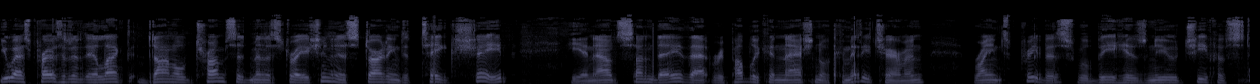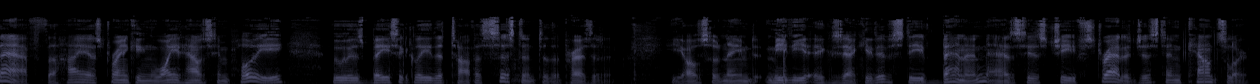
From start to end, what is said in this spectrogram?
U.S. President elect Donald Trump's administration is starting to take shape. He announced Sunday that Republican National Committee Chairman Reince Priebus will be his new chief of staff, the highest ranking White House employee who is basically the top assistant to the president. He also named media executive Steve Bannon as his chief strategist and counselor.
